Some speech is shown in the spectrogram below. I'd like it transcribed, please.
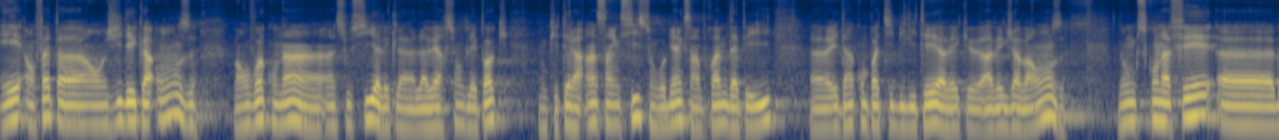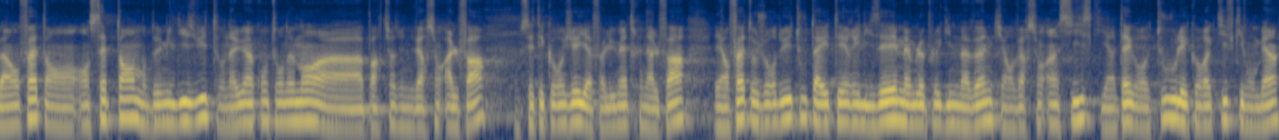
et en fait en JDK 11, bah, on voit qu'on a un, souci avec la, version de l'époque, qui était la 1.5.6. On voit bien que c'est un problème d'API euh, et d'incompatibilité avec, euh, Java 11. Donc ce qu'on a fait, euh, bah, en fait, en, septembre 2018, on a eu un contournement à, partir d'une version alpha. C'était corrigé, il a fallu mettre une alpha. Et en fait, aujourd'hui, tout a été réalisé, même le plugin Maven qui est en version 1.6, qui intègre tous les correctifs qui vont bien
